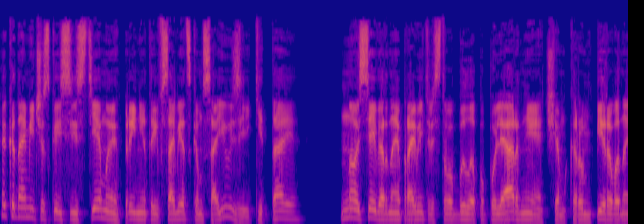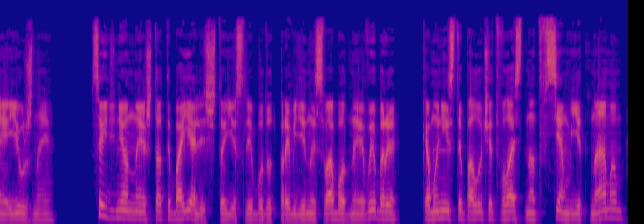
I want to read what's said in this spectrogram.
экономической системы, принятой в Советском Союзе и Китае. Но северное правительство было популярнее, чем коррумпированное южное. Соединенные Штаты боялись, что если будут проведены свободные выборы, коммунисты получат власть над всем Вьетнамом,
